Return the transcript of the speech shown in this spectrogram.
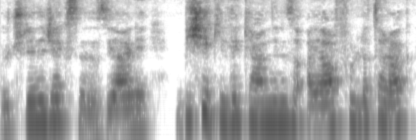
güçleneceksiniz. Yani bir şekilde kendinizi ayağa fırlatarak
